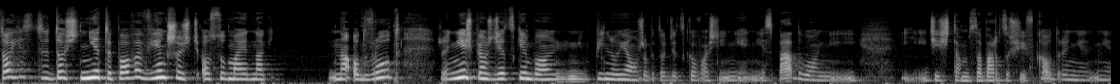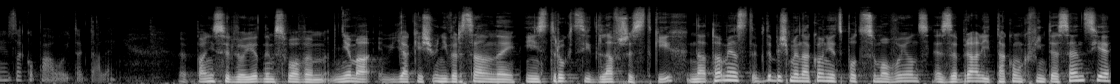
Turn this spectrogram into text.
To jest dość nietypowe. Większość osób ma jednak na odwrót, że nie śpią z dzieckiem, bo pilnują, żeby to dziecko właśnie nie, nie spadło i, i gdzieś tam za bardzo się w kołdrę nie, nie zakopało i tak dalej. Pani Sylwio, jednym słowem, nie ma jakiejś uniwersalnej instrukcji dla wszystkich. Natomiast gdybyśmy na koniec podsumowując, zebrali taką kwintesencję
